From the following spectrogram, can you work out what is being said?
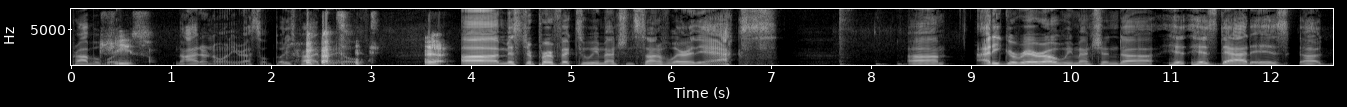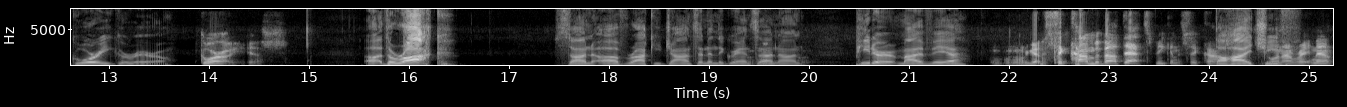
Probably. Jeez. No, I don't know when he wrestled, but he's probably pretty old. Yeah. Uh, Mr. Perfect, who we mentioned, son of Larry the Axe. Um, Eddie Guerrero, we mentioned. Uh, his his dad is uh, Gory Guerrero. Goro. Yes. Uh, the Rock, son of Rocky Johnson, and the grandson on Peter Maivia, We got a sitcom about that. Speaking of sitcoms, the High Chief. going on right now.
